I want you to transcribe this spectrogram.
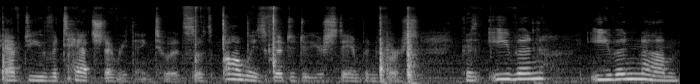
after you've attached everything to it. So it's always good to do your stamping first. Because even, even um,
